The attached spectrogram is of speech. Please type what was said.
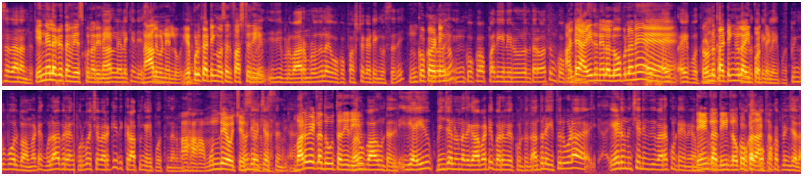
సదానంద్. ఎన్ని నెలల క్రితం వేసుకున్నారు ఇది? నాలుగు నెలల. నాలుగు నెలలు. ఎప్పుడు కటింగ్ వస్తుంది ఫస్ట్ ఇది? ఇది ఇప్పుడు వారం రోజులు ఒక ఫస్ట్ కటింగ్ వస్తుంది. ఇంకొక కటింగ్ ఇంకొక పదిహేను రోజుల తర్వాత ఇంకొక అంటే ఐదు నెలల లోపలనే అయి- అయిపోతుంది. రెండు కటింగ్లు అయిపోతాయి. పింక్ బోల్ బామ్ అంటే గులాబీ రంగు పురుగు వచ్చే వరకు ఇది క్రాపింగ్ అయిపోతుంది ముందే వచ్చేస్తుంది బరువు ఎట్లా దూగుతుంది ఇది. బరువు బాగుంటది. ఈ ఐదు పింజలు ఉన్నది కాబట్టి బరువు ఎక్కువ ఉంటుంది. అందులో ఇత్తులు కూడా ఏడు నుంచి ఎనిమిది వరకు ఉంటాయి దేంట్లో దీంట్లో ఒక్కొక్క పింజల.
